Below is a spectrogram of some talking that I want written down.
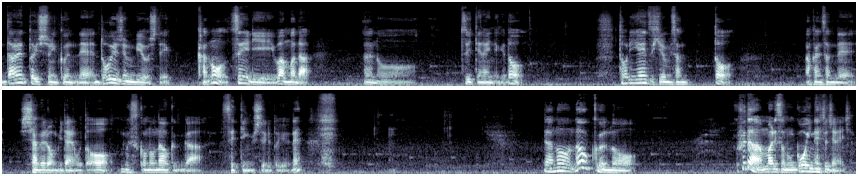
誰と一緒に組んでどういう準備をしていくかの整理はまだあのついてないんだけどとりあえずひろみさんとあかねさんで喋ろうみたいなことを息子の奈くんがセッティングしてるというね。であの奈くんの普段あんまりその強引な人じゃないじゃん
